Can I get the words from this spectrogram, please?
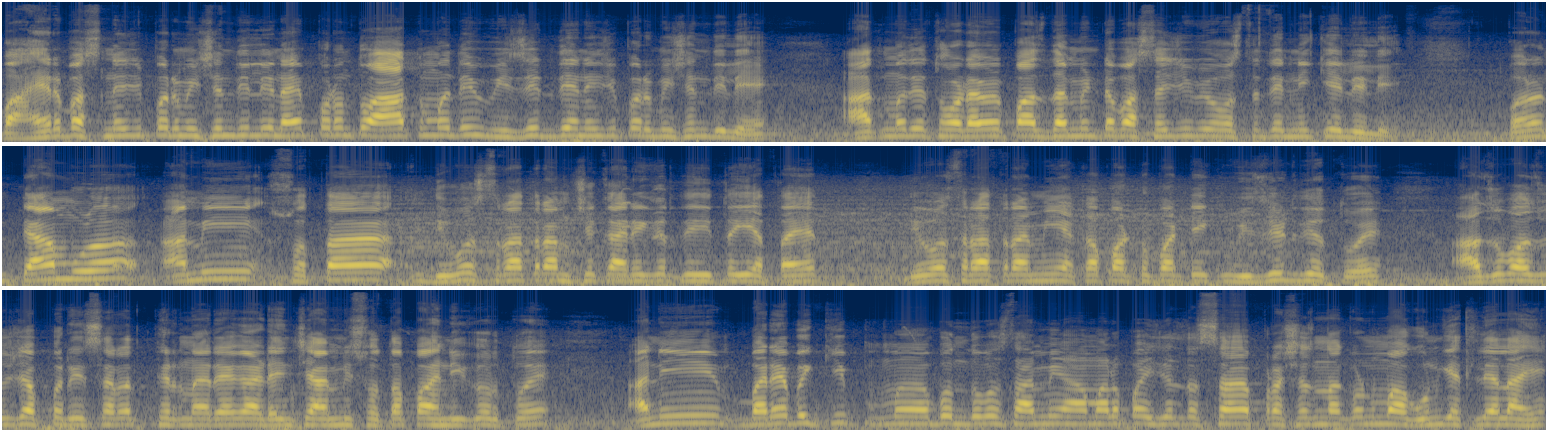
बाहेर बसण्याची परमिशन दिली नाही परंतु आतमध्ये व्हिजिट देण्याची परमिशन दिली आहे. आतमध्ये थोडा वेळ पाच दहा मिनटं बसायची व्यवस्था त्यांनी केलेली आहे. पण त्यामुळं आम्ही स्वतः दिवस रात्र आमचे कार्यकर्ते इथं येत आहेत. दिवस रात्र आम्ही एका पाठोपाठ एक व्हिजिट देतो आहे आजूबाजूच्या परिसरात फिरणाऱ्या गाड्यांची आम्ही स्वतः पाहणी करतो आहे आणि बऱ्यापैकी बंदोबस्त आम्ही आम्हाला पाहिजे तसा प्रशासनाकडून मागून घेतलेला आहे.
